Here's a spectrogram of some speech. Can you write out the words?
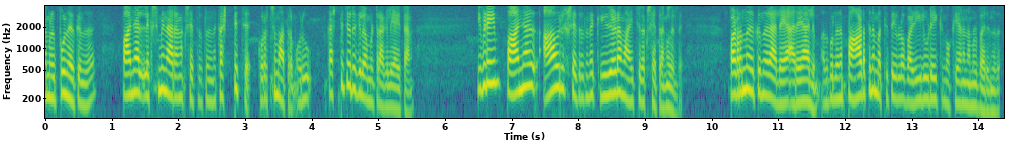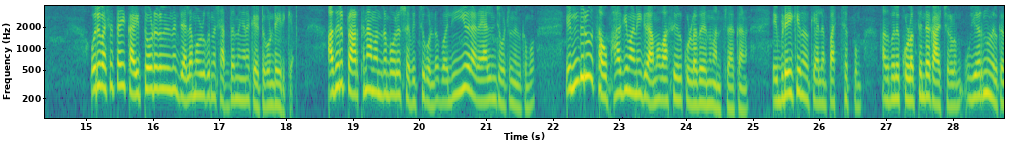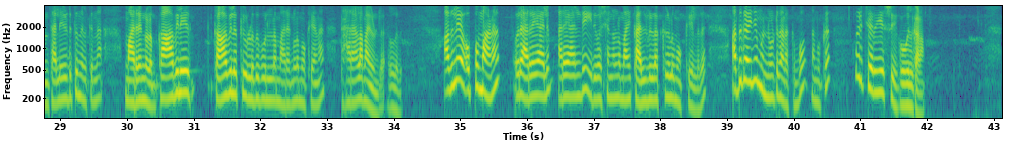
നമ്മളിപ്പോൾ നിൽക്കുന്നത് പാഞ്ഞാൽ ലക്ഷ്മി നാരായണ ക്ഷേത്രത്തിൽ നിന്ന് കഷ്ടിച്ച് കുറച്ചു മാത്രം ഒരു കഷ്ടിച്ചൊരു കിലോമീറ്റർ അകലെയായിട്ടാണ്. ഇവിടെയും പാഞ്ഞാൾ ആ ഒരു ക്ഷേത്രത്തിന്റെ കീഴടമായ ചില ക്ഷേത്രങ്ങളുണ്ട്. പടർന്നു നിൽക്കുന്ന ഒരു അല അരയാലും അതുപോലെ തന്നെ പാടത്തിന് മധ്യത്തെയുള്ള വഴിയിലൂടേക്കുമൊക്കെയാണ് നമ്മൾ വരുന്നത്. ഒരു വശത്തായി കൈത്തോടുകളിൽ നിന്ന് ജലമൊഴുകുന്ന ശബ്ദം ഇങ്ങനെ കേട്ടുകൊണ്ടേയിരിക്കാം. അതൊരു പ്രാർത്ഥനാ മന്ത്രം പോലെ ശ്രവിച്ചുകൊണ്ട് വലിയൊരു അരയാലും ചുവട്ടിൽ നിൽക്കുമ്പോൾ എന്തൊരു സൗഭാഗ്യമാണ് ഈ ഗ്രാമവാസികൾക്കുള്ളത് എന്ന് മനസ്സിലാക്കുകയാണ് എവിടേക്ക് നോക്കിയാലും പച്ചപ്പും അതുപോലെ കുളത്തിന്റെ കാഴ്ചകളും ഉയർന്നു നിൽക്കുന്ന തലയെടുത്ത് നിൽക്കുന്ന മരങ്ങളും കാവിലെ കാവിലൊക്കെ ഉള്ളതുപോലുള്ള മരങ്ങളുമൊക്കെയാണ് ധാരാളമായി ഉണ്ട് ഉള്ളത്. അതിലെ ഒപ്പമാണ് ഒരു അരയാലും അരയാലിന്റെ ഇരുവശങ്ങളിലുമായി കൽവിളക്കുകളുമൊക്കെ ഉള്ളത്. അത് കഴിഞ്ഞ് മുന്നോട്ട് നടക്കുമ്പോൾ നമുക്ക് ഒരു ചെറിയ ശ്രീകോവിൽ കാണാം.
